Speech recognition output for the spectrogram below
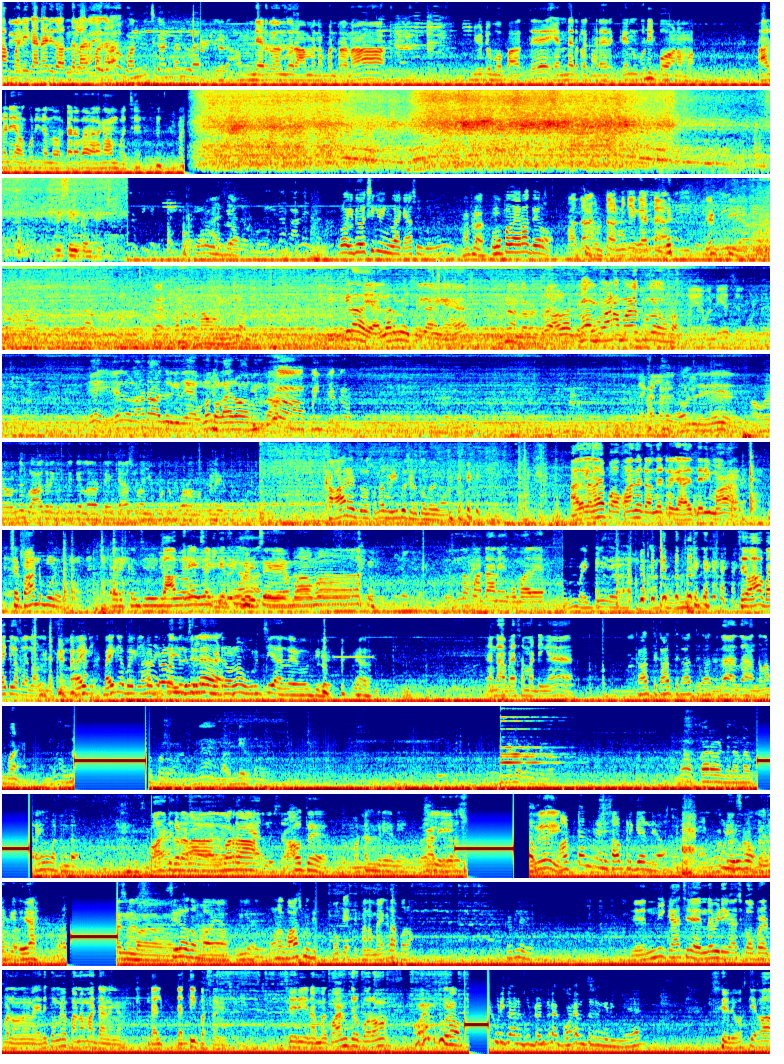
Of பண்ணி கண்ணாடி திறந்துடலான்னு பார்க்குறேன் வந்துச்சு கண்டன்ல இந்த இடத்துல வந்து ராம் என்ன பண்ணுறான்னா யூடியூப்பை பார்த்து எந்த இடத்துல கடை இருக்குன்னு கூட்டிகிட்டு போவான் நம்ம. ஆல்ரெடி அவன் கூட்டிகிட்டு வந்த ஒரு கடை தான் விளங்காம போச்சு. மிஷின் கம்ப்ளீட் ப்ரோ இது வச்சுக்குவீங்களா? கேஷ் முப்பதாயிரம் ரூபா தேரும். அதான் விட்டு அன்றைக்கே கேட்டேன். எங்கடா எல்லாருமே வச்சிருக்கானுங்க? வண்டியே செல் பண்ணுறேன் ஏய் ஏழு விளாண்டா வந்திருக்குது. இன்னும் தொள்ளாயிரம் வரும்டா. பைத்தியக்காரன். அதாவது அவன் வந்து பிளாக் எடுக்கிறதுக்கு எல்லார்ட்டையும் கேஷ் வாங்கி போட்டு போறான் மக்களே. கார் எடுத்துட்டு சொன்னா மினி பஸ் எடுத்து அதில் தான் இப்போ உட்காந்துட்டு வந்துட்டு இருக்கு? அது தெரியுமா? சரி பாட்டு போடு. அடிக்கிறது. பிடிச்ச மாமா. திருந்த மாட்டானுங்க குமார். சரி வா பைக்கில் போயிடலாம் பைக் பைக்ல போய்க்கலாம் Petrol வந்துச்சுல்ல? பெட்ரோல்லாம் உரிச்சு அதுல ஊத்திரு ஏன்டா பேச மாட்டீங்க? காத்து காத்து காத்து காத்து. அதான் அதான் அங்கே தான் போகிறேன் மறுபடியும் இருக்கணும் அம்மா உட்கார வேண்டியதாண்டா இறங்க மாட்டேன்டா பாத்துக்கடா வர்றா ஆவுத்து ஒரு மட்டன் பிரியாணி. காலி. மட்டன் பிரியாணி சாப்பிட்டிருக்கியா இல்லையா? அப்படி இருக்கும். எனக்கு ஏ சீரக சம்பா புரியாது உனக்கு பாஸ்மதி. ஓகே இப்போ நம்ம எங்கடா போகிறோம் தெரியல என்னைக்காச்சும் எந்த வீடியோக்காச்சும் கோஆப்ரேட் பண்ணுவானுங்க எதுக்குமே பண்ண மாட்டானுங்க. டல் டத்தி பசங்க. சரி நம்ம கோயம்புத்தூர் போகிறோம் கோயம்புத்தூரா? குடிக்கலான்னு வந்து கோயம்புத்தூருங்கிறீங்க. சரி ஓகேவா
